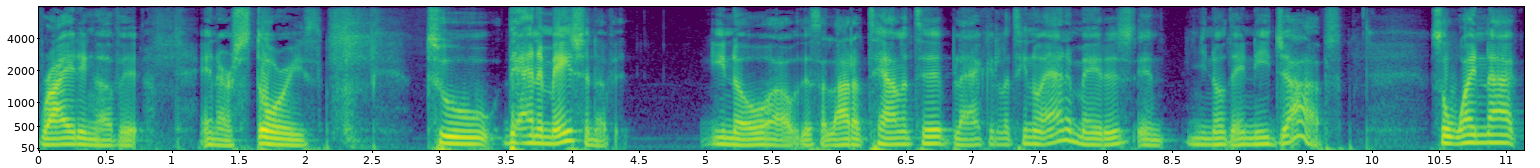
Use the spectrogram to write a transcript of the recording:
writing of it and our stories to the animation of it. You know, uh, there's a lot of talented black and Latino animators, and you know they need jobs. So why not,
